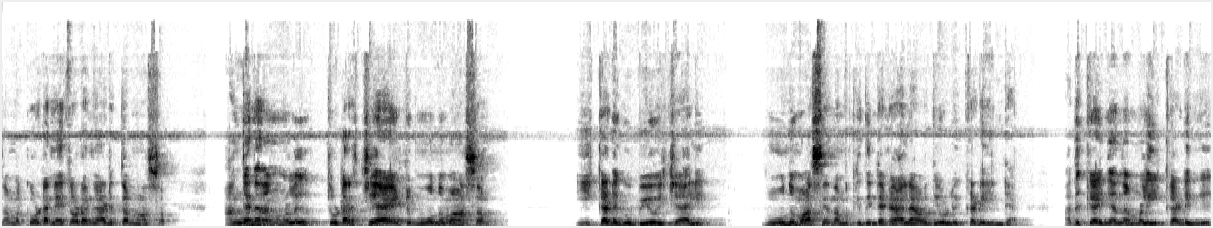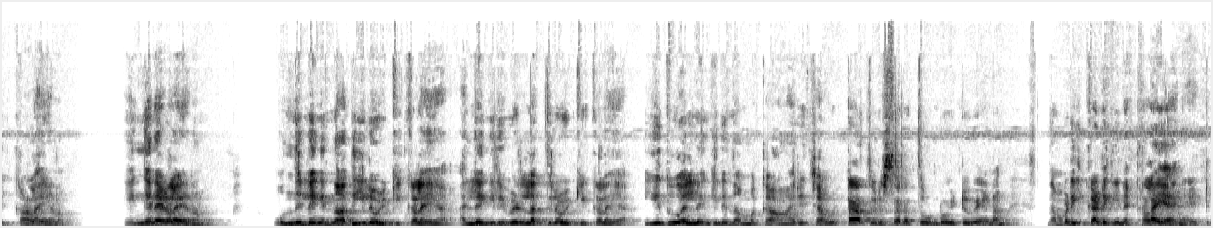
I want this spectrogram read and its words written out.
നമുക്ക് ഉടനെ തുടങ്ങാം അടുത്ത മാസം. അങ്ങനെ നമ്മൾ തുടർച്ചയായിട്ട് മൂന്ന് മാസം ഈ കടുക് ഉപയോഗിച്ചാൽ മൂന്ന് മാസമേ നമുക്കിതിന്റെ കാലാവധി ഉള്ളൂ ഈ കടുകിന്റെ അത് കഴിഞ്ഞാൽ നമ്മൾ ഈ കടുക് കളയണം. എങ്ങനെ കളയണം? ഒന്നില്ലെങ്കിൽ നദിയിൽ ഒഴുക്കിക്കളയുക അല്ലെങ്കിൽ വെള്ളത്തിൽ ഒഴുക്കിക്കളയുക ഇതും അല്ലെങ്കിൽ നമുക്ക് ആരും ചവിട്ടാത്തൊരു സ്ഥലത്ത് കൊണ്ടുപോയിട്ട് വേണം നമ്മുടെ ഈ കടുകിനെ കളയാനായിട്ട്.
